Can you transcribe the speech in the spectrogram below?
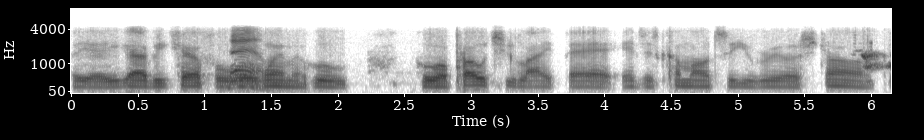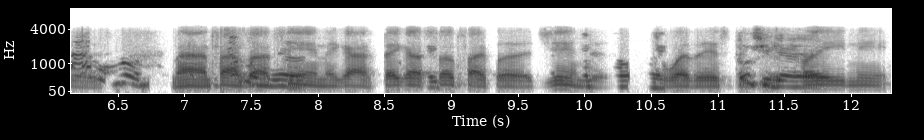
So yeah, you gotta be careful Damn. with women who who approach you like that and just come on to you real strong. nine times out of ten, they got they got some type of agenda, whether it's to get pregnant,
